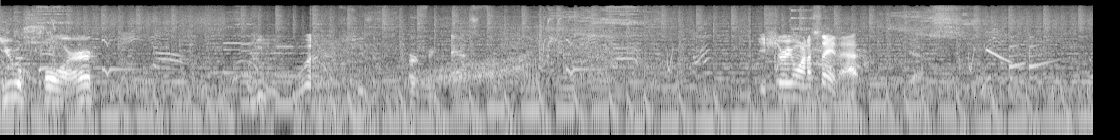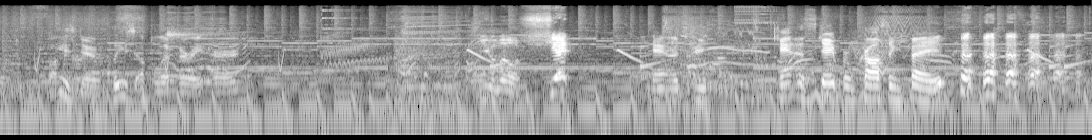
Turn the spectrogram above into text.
you whore. She's a perfect ass. You sure you want to say that? Please do. Please obliterate her. You little shit. Can't. Can't escape from crossing fate.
